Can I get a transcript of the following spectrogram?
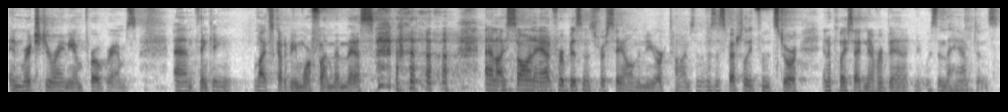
enriched uranium programs, and thinking life's got to be more fun than this. and I saw an ad for business for sale in the New York Times, and it was a specialty food store in a place I'd never been, and it was in the Hamptons.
